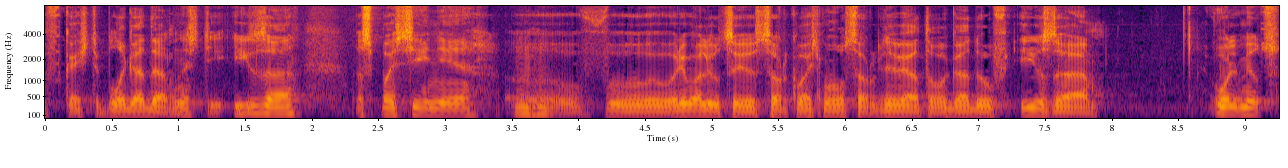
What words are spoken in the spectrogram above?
в качестве благодарности и за спасение угу. в революции 48-49 годов, и за Ольмюц.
